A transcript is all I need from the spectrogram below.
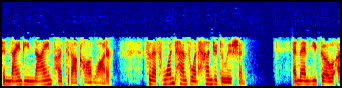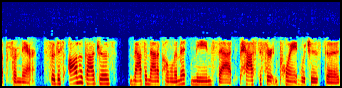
to 99 parts of alcohol and water. So that's one times 100 dilution. And then you'd go up from there. So this Avogadro's mathematical limit means that past a certain point, which is the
